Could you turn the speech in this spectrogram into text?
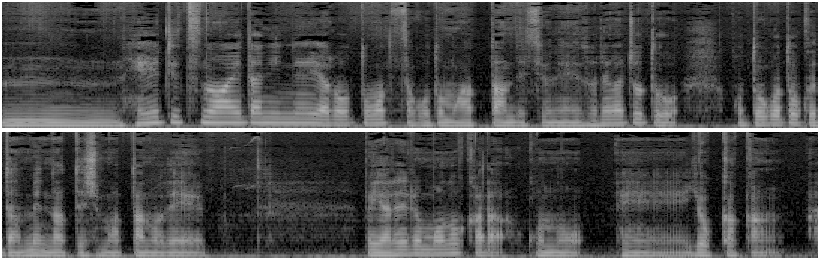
うーん、平日の間にね、やろうと思ってたこともあったんですよね。それがちょっとことごとくダメになってしまったので、やれるものからこの、えー、4日間、明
